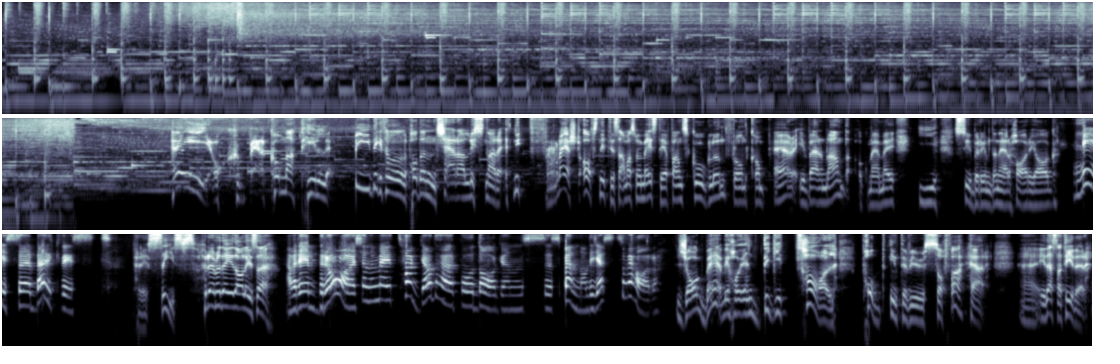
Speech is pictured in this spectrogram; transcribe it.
Och välkomna till Be Digital-podden, kära lyssnare. Ett nytt fräscht avsnitt tillsammans med mig, Stefan Skoglund från Compare i Värmland. Och med mig i cyberrymden här har jag... Lise Bergqvist. Precis. Hur är det med dig idag, Lise? Ja, men det är bra. Jag känner mig taggad här på dagens eh, spännande gäst som vi har. Jag med. Vi har ju en digital poddintervjusoffa här eh, i dessa tider.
